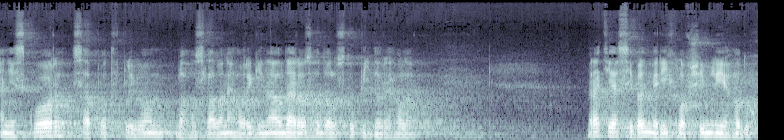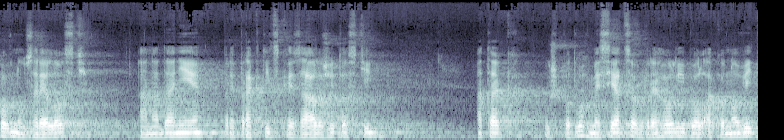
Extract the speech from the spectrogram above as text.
a neskôr sa pod vplyvom blahoslaveného Reginalda rozhodol vstúpiť do rehole. Bratia si veľmi rýchlo všimli jeho duchovnú zrelosť a nadanie pre praktické záležitosti a tak už po dvoch mesiacoch v Reholi bol ako novic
